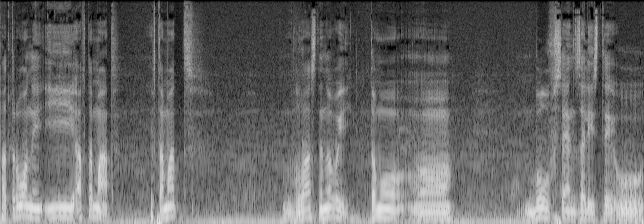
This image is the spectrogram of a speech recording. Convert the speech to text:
патрони і автомат. Автомат, власне, новий. Тому о, був сенс залізти у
